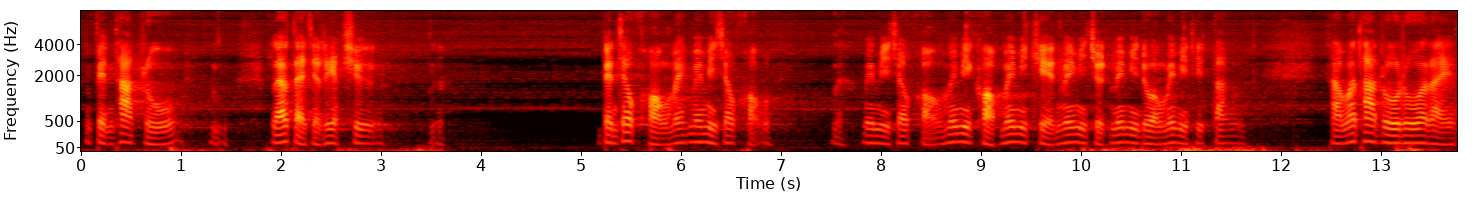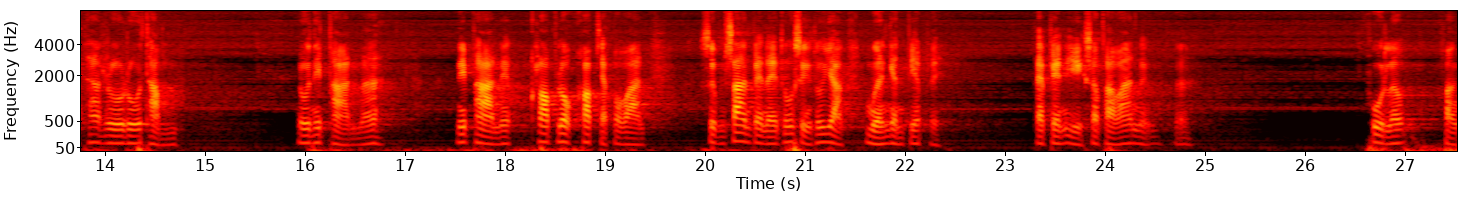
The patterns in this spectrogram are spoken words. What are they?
มันเป็นธาตุรู้ แล้วแต่จะเรียกชื่อ เป็นเจ้าของไหมไม่มีเจ้าของไม่มีเจ้าของ ไม่มีขอบ ไม่มีเขต ไม่มีจุด ไม่มีดวง ไม่มีที่ตั้ง ถามว่าธาตุรู้รู้อะไรธาตุรู้รู้ธรรม รู้นิพพานนะ นิพพานเนี่ยครอบโลกครอบจักรวาลซึมซ่านไปในทุกสิ่งทุกอย่างเหมือนกันเปียบเลย แต่เป็นอีกสภาวะหนึ่งนะพูดแล้วฟัง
